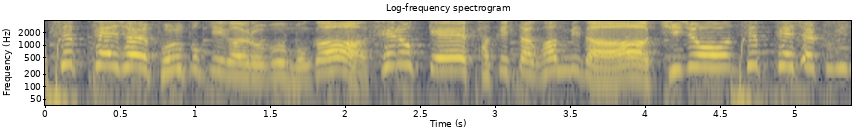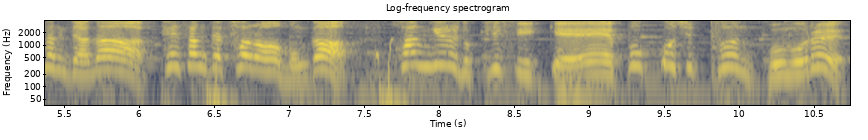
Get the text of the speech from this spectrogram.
스페셜 볼 뽑기가 여러분 뭔가 새롭게 바뀌었다고 합니다. 기존 스페셜 쿠키 상자나 폐 상자처럼 뭔가 확률을 높일 수 있게 뽑고 싶은 보물을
